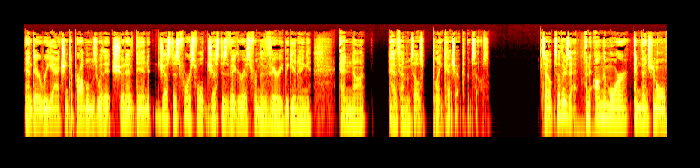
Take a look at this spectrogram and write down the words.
And their reaction to problems with it should have been just as forceful just as vigorous from the very beginning and not have found themselves playing catch up to themselves. So so there's that. And on the more conventional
